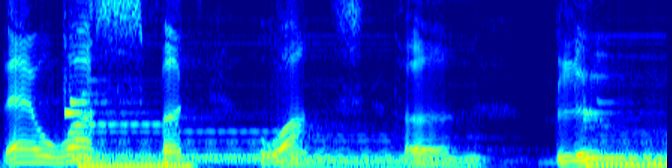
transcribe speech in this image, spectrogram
There was but once a blue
